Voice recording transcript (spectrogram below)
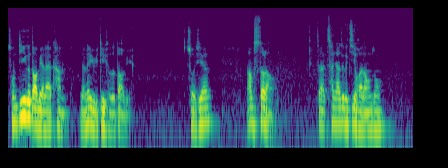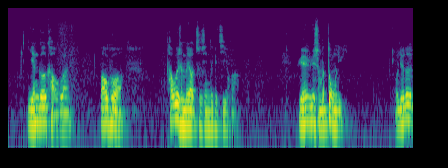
从第一个道别来看，人类与地球的道别。首先，阿姆斯特朗在参加这个计划当中，严格考官，包括他为什么要执行这个计划，源于什么动力？我觉得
